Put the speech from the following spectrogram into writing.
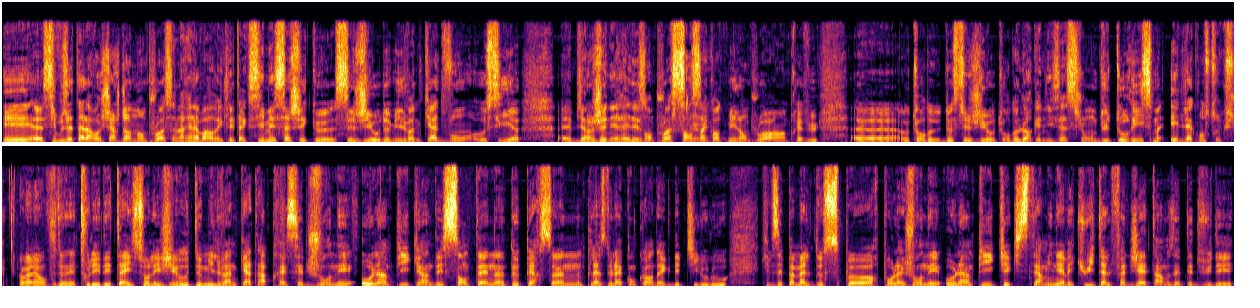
Et euh, si vous êtes à la recherche d'un emploi, ça n'a rien à voir avec les taxis, mais sachez que ces JO 2024 vont aussi euh, eh bien générer des emplois, 150 000 emplois hein, prévus euh, autour de, de ces JO, autour de l'organisation, du tourisme et de la construction. Voilà, on vous donnait tous les détails sur les JO 2024 après cette journée olympique. Hein, des centaines de personnes, place de la Concorde avec des petits loulous qui faisaient pas mal de sport pour la journée olympique qui se terminait avec 8 Alpha Jet. Hein, vous avez peut-être vu des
